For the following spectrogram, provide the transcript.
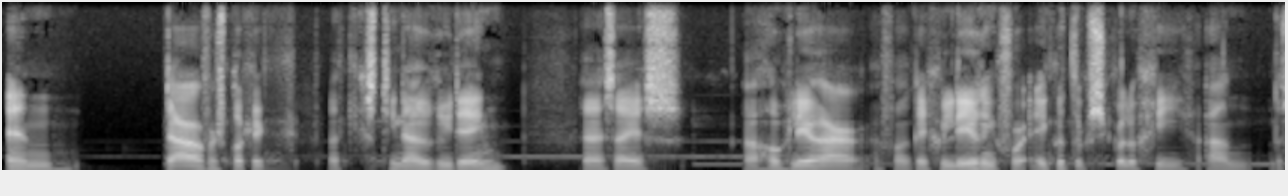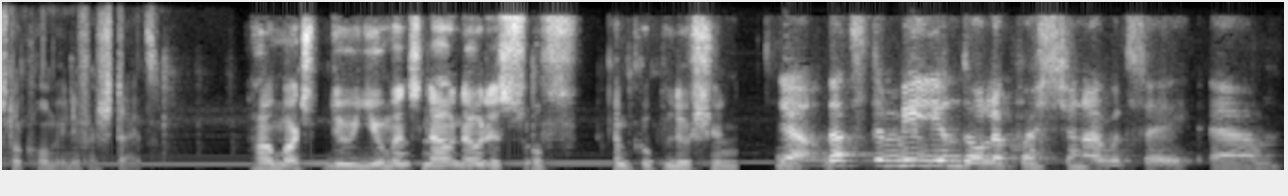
En daarover sprak ik met Christina Rudeen. Uh, zij is uh, hoogleraar van regulering voor ecotoxicologie aan de Stockholm Universiteit. How much do humans now notice of chemical pollution? Yeah, that's the million dollar question, I would say. Um,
